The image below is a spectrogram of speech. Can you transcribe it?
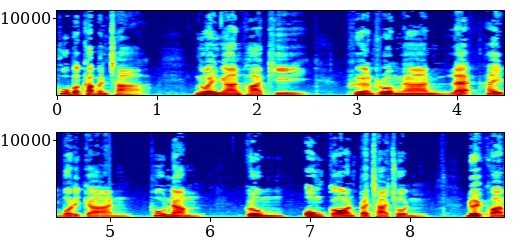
ผู้บังคับบัญชา หน่วยงานภาคี เพื่อนร่วมงานและให้บริการ ผู้นำกลุ่ม องค์กรประชาชน ด้วยความ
